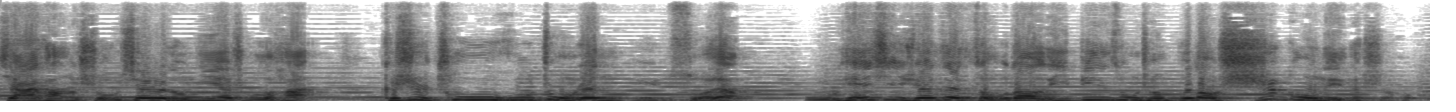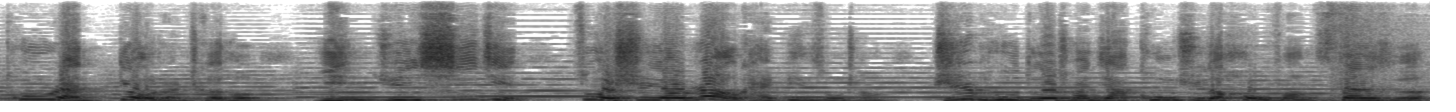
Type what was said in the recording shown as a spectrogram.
家康手心都捏出了汗。可是出乎众人所料，武田信玄在走到离滨松城不到十公里的时候，突然调转车头，引军西进，作势要绕开滨松城，直扑德川家空虚的后方三河。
